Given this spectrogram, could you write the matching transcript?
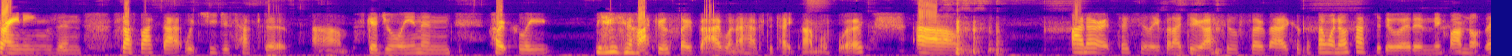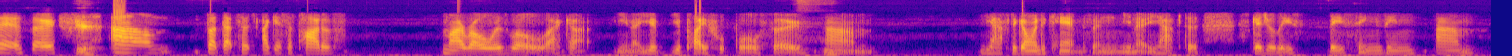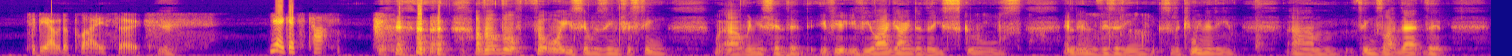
trainings and stuff like that, which you just have to um, schedule in and hopefully, you know, I feel so bad when I have to take time off work. Um, I know it's so silly, but I do. I feel so bad because someone else has to do it, and if I'm not there, so. Yeah. Um, but that's, a, I guess, a part of my role as well. Like, uh, you know, you you play football, so hmm. um, you have to go into camps, and you know, you have to schedule these these things in um, to be able to play. So yeah, yeah it gets tough. I thought, thought what you said was interesting uh, when you said that if you if you are going to these schools and, and visiting sort of community um, things like that, that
